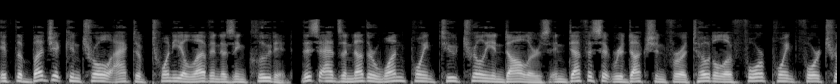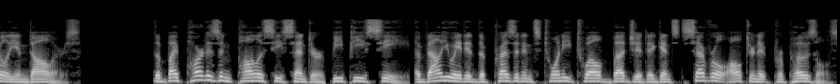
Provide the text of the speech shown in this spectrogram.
If the Budget Control Act of 2011 is included, this adds another $1.2 trillion in deficit reduction for a total of $4.4 trillion. The Bipartisan Policy Center evaluated the president's 2012 budget against several alternate proposals,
